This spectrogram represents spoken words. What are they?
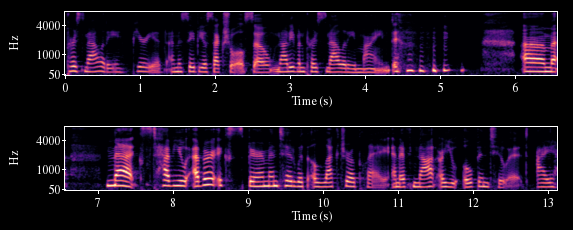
Personality, period. I'm a sapiosexual, so not even personality, mind. um, next, have you ever experimented with electroplay? And if not, are you open to it? I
